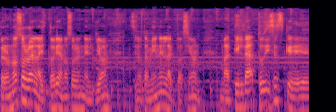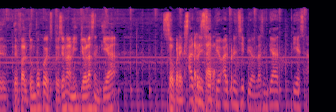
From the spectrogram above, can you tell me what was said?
Pero no solo en la historia, no solo en el guion, sino también en la actuación. Matilda, tú dices que te faltó un poco de expresión. A mí yo la sentía sobreexpresada. Al principio, al principio, la sentía tiesa.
